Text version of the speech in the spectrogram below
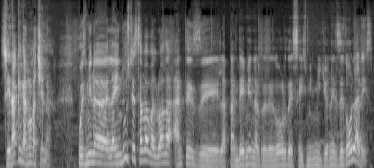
¿Será que ganó la chela? Pues mira, la industria estaba evaluada antes de la pandemia en alrededor de 6 mil millones de dólares.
